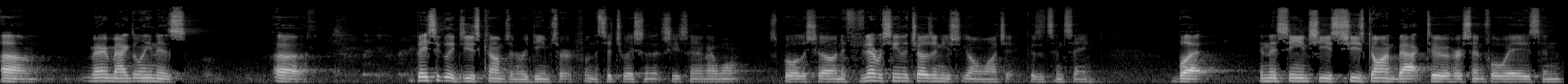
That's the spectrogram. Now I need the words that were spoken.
um, Mary Magdalene is. Uh, basically, Jesus comes and redeems her from the situation that she's in. I won't spoil the show. And if you've never seen The Chosen, you should go and watch it because it's insane. But in this scene, she's, she's gone back to her sinful ways, and,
